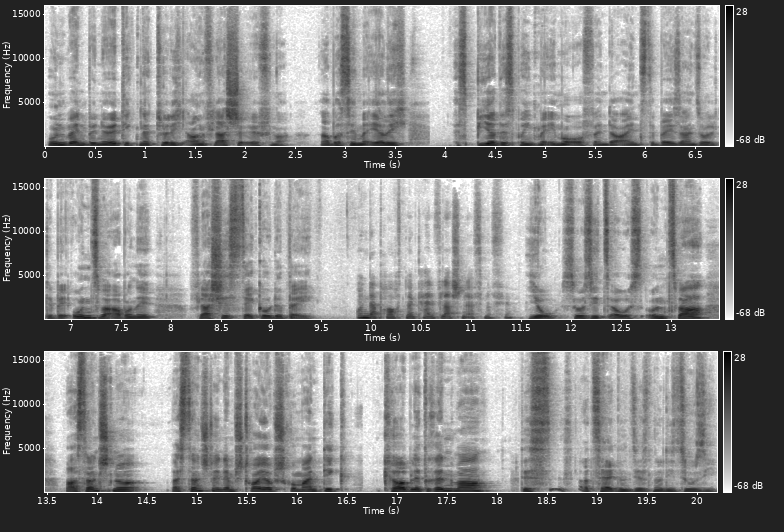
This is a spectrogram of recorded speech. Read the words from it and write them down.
und wenn benötigt natürlich auch ein Flaschenöffner. Aber sind wir ehrlich, das Bier, das bringt man immer auf, wenn da eins dabei sein sollte. Bei uns war aber eine Flasche Stecco dabei. Und da braucht man keinen Flaschenöffner für. Jo, so sieht's aus. Und zwar war sonst noch, was sonst noch in dem Streuobst Romantik Körble drin war, das erzählt uns jetzt nur die Susi.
